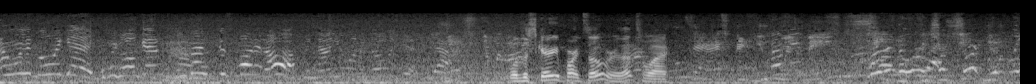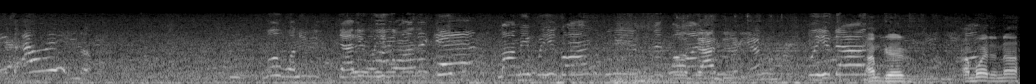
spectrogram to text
I want to go again. Can we go again? You guys just fought it off and now you want to go again. Yeah. Well, the scary part's over, that's why. Says that you with me. Hey, no, it's your shirt. Can you please, Allie? Well, one of you, Daddy, will you go on again? Mommy, will you go on, please? This Will? Dad do it again? Will you, Dad? I'm good. I'm wet enough.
